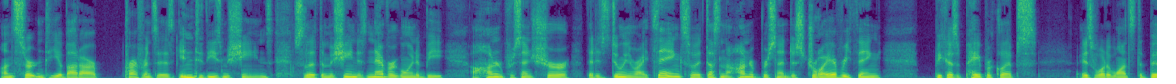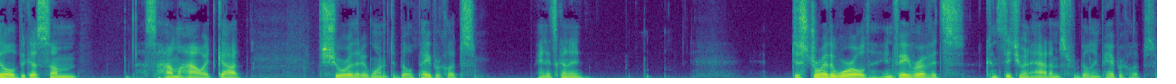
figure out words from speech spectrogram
uncertainty about our preferences into these machines so that the machine is never going to be 100% sure that it's doing the right thing, so it doesn't 100% destroy everything because of paperclips is what it wants to build because some somehow it got sure that it wanted to build paperclips and it's going to destroy the world in favor of its constituent atoms for building paperclips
